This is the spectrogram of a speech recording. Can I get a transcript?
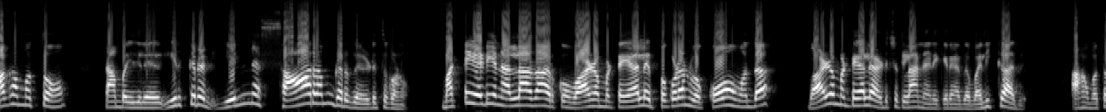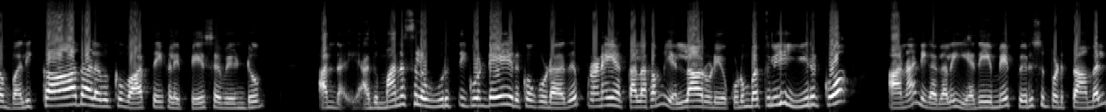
ஆக மொத்தம் நம்ம இதுல இருக்கிற என்ன சாரம்ங்கிறத எடுத்துக்கணும். மட்டையடி நல்லா தான் இருக்கும். வாழை மட்டையால் இப்ப கூட நம்ம கோவம் வந்தால் வாழை மட்டையால அடிச்சுக்கலாம்னு நினைக்கிறேன். அதை வலிக்காது. ஆக மொத்தம் வலிக்காத அளவுக்கு வார்த்தைகளை பேச வேண்டும். அந்த அது மனசுல உறுத்தி கொண்டே இருக்கக்கூடாது. பிரணய கலகம் எல்லாருடைய குடும்பத்திலையும் இருக்கும். ஆனா நீங்க அதெல்லாம் எதையுமே பெருசுப்படுத்தாமல்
